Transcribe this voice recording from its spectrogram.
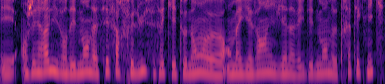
et en général, ils ont des demandes assez farfelues. C'est ça qui est étonnant. Euh, en magasin, ils viennent avec des demandes très techniques.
